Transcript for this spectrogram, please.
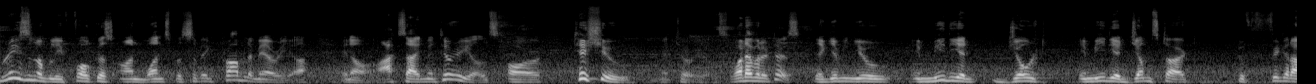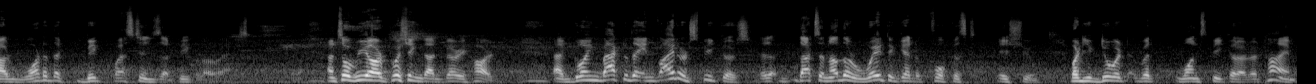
reasonably focused on one specific problem area, you know, oxide materials or tissue materials, whatever it is. They're giving you immediate jolt, immediate jump start to figure out what are the big questions that people are asking. And so we are pushing that very hard. Uh, going back to the invited speakers, uh, that's another way to get a focused issue. But you do it with one speaker at a time.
